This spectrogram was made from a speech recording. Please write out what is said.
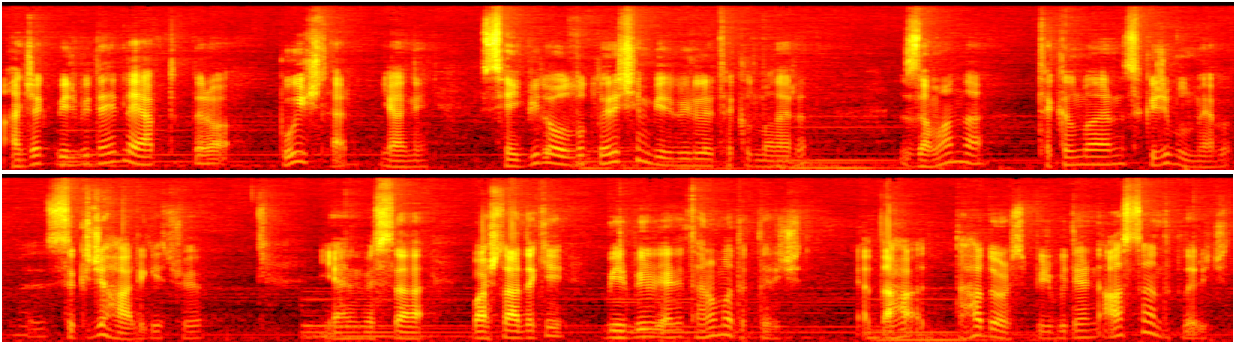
Ancak birbirleriyle yaptıkları bu işler yani sevgili oldukları için birbirleriyle takılmaları zamanla takılmalarını sıkıcı bulmaya sıkıcı hale getiriyor. Yani mesela başlardaki birbirlerini tanımadıkları için ya daha daha doğrusu birbirlerini az tanıdıkları için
